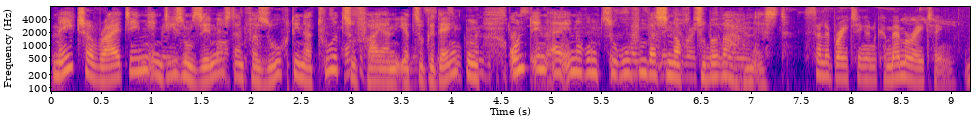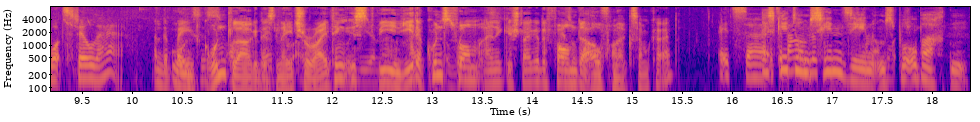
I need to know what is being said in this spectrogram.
Nature Writing in diesem Sinn ist ein Versuch, die Natur zu feiern, ihr zu gedenken und in Erinnerung zu rufen, was noch zu bewahren ist. Celebrating and commemorating what's still there. Und Grundlage des Nature Writing ist wie in jeder Kunstform eine gesteigerte Form der Aufmerksamkeit. Uh, Es geht ums Hinsehen, ums Beobachten.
